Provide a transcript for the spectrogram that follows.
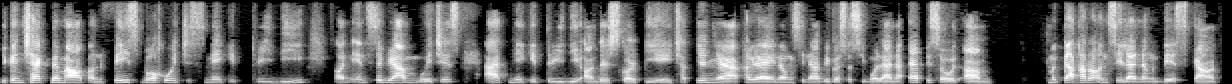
You can check them out on Facebook, which is Make It 3D, on Instagram, which is at Make It 3D underscore PH. At yun nga, kaya nung sinabi ko sa simula ng episode, um, magkakaroon sila ng discount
